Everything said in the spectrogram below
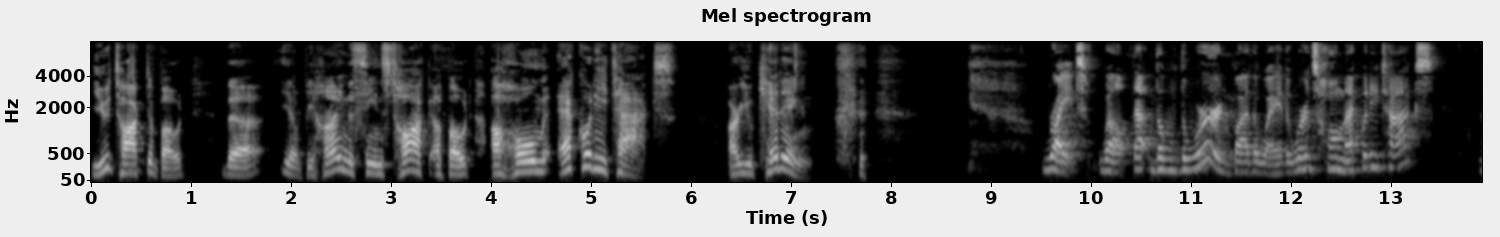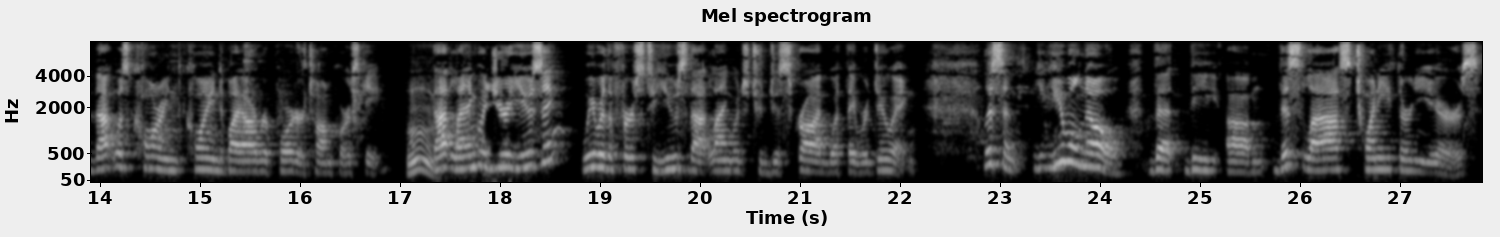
You talked about the you know, behind the scenes talk about a home equity tax. Are you kidding? right. Well, that the the word, by the way, the words home equity tax, that was coined coined by our reporter Tom Korski. Mm. That language you're using, we were the first to use that language to describe what they were doing. Listen, you will know that the um, this last 20, 30 years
